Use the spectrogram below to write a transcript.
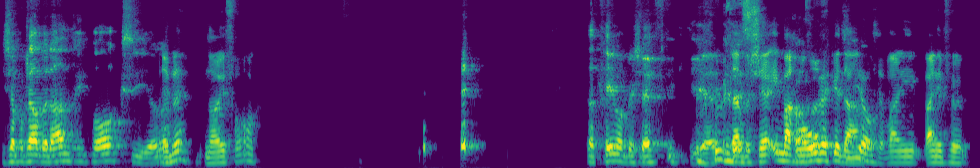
Ist aber, glaube ich, eine andere Frage gewesen, oder? Eben, neue Frage. Das Thema beschäftigt dich. ja. Das ich mache mir auch Gedanken, wenn ich, wenn ich für.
